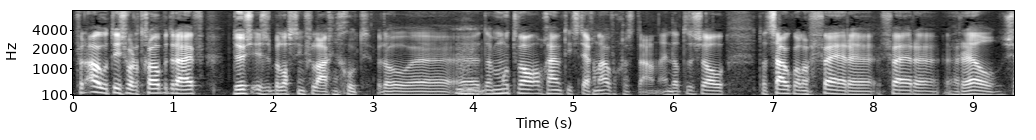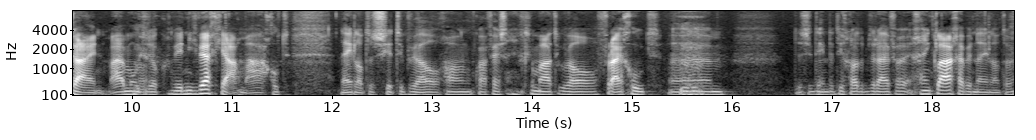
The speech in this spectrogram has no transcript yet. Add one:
van oh, het is voor het grootbedrijf, dus is het belastingverlaging goed. Ik bedoel, uh, mm. daar moet wel op een gegeven moment iets tegenover gaan staan. En dat is al, dat zou ook wel een verre, verre rel zijn. Maar we moeten ja. het ook weer niet wegjagen. Maar goed, Nederland is, zit natuurlijk wel gewoon qua vestigingsklimaat wel vrij goed. Mm. Dus ik denk dat die grote bedrijven geen klaag hebben in Nederland hoor.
